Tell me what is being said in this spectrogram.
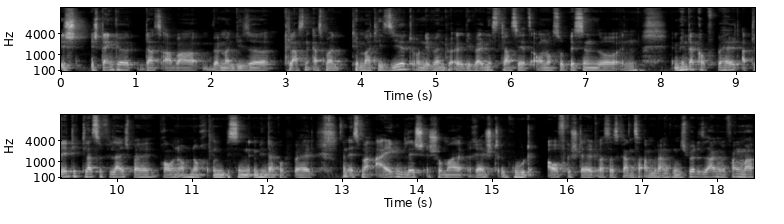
Ich, ich denke, dass aber, wenn man diese Klassen erstmal thematisiert und eventuell die Wellnessklasse jetzt auch noch so ein bisschen so in, im Hinterkopf behält, Athletikklasse vielleicht bei Frauen auch noch ein bisschen im Hinterkopf behält, dann ist man eigentlich schon mal recht gut aufgestellt, was das Ganze anbelangt. Und ich würde sagen, wir fangen mal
